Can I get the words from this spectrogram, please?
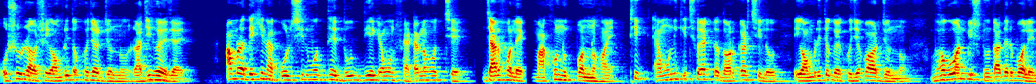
অসুররাও সেই অমৃত খোঁজার জন্য রাজি হয়ে যায়। আমরা দেখি না কলসির মধ্যে দুধ দিয়ে কেমন ফ্যাটানো হচ্ছে, যার ফলে মাখন উৎপন্ন হয়। ঠিক এমনই কিছু একটা দরকার ছিল এই অমৃতকে খুঁজে পাওয়ার জন্য। ভগবান বিষ্ণু তাদের বলেন,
